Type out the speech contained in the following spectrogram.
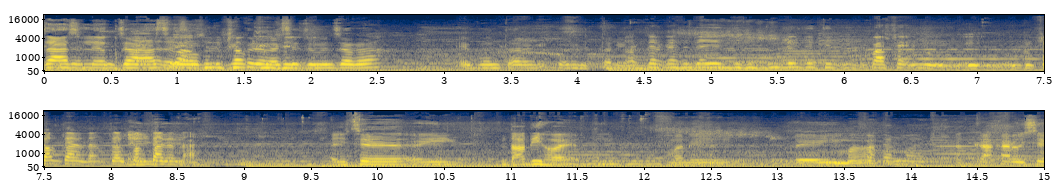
যা আসলে যা বিক্রি করে রাখছে জমি জায়গা এবং তার কি করে তার ডাক্তার কাছে যাই দেখি দিলে দেখি পাশে চলতে না চলতে না এই যে এই দাদি হয় মানে এই মা কাকা রয়েছে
